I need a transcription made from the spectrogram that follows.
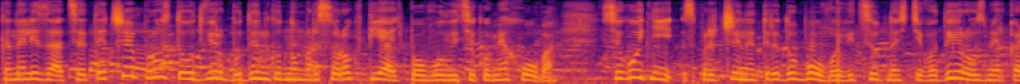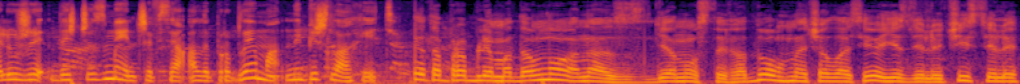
Каналізація тече просто у двір будинку номер 45 по вулиці Ком'яхова. Сьогодні з причини тридобової відсутності води розмір калюжі дещо зменшився, але проблема не пішла геть. Эта проблема давно, она с 90-х годов началась. Ее ездили, чистили.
